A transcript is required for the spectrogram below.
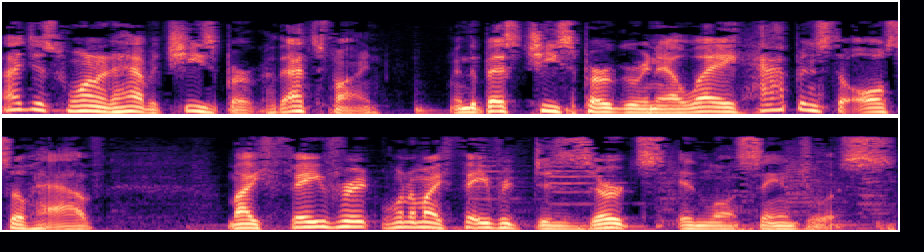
I just wanted to have a cheeseburger. That's fine. And the best cheeseburger in LA happens to also have my favorite, one of my favorite desserts in Los Angeles.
